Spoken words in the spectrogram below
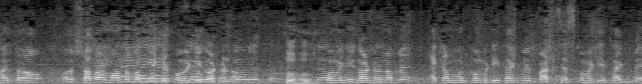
হয়তো সবার মতামত একটা কমিটি গঠন হবে। কমিটি গঠন হবে একটা মূল কমিটি থাকবে পার্চেস কমিটি থাকবে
